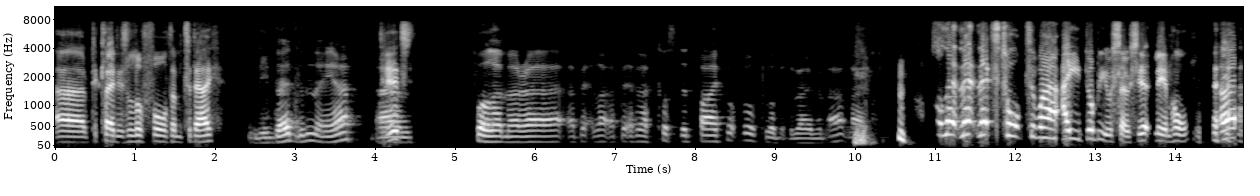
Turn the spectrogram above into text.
Uh, declared his love for them today. He did, didn't he? Yeah. Did. Um, Fulham are uh, a bit like a bit of a custard pie football club at the moment, aren't they? well, let, let, us talk to our AEW associate, Liam Hall. Uh,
